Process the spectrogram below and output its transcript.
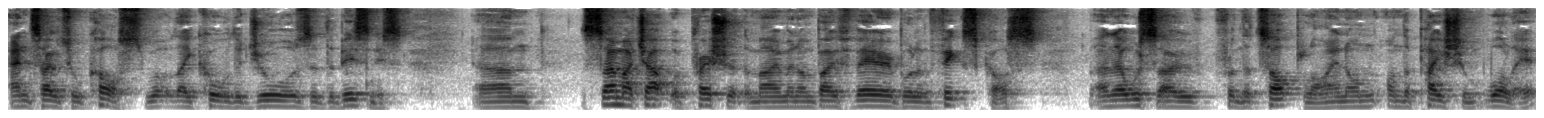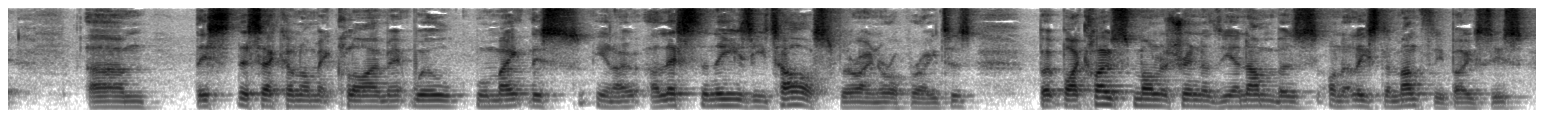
and total costs, what they call the jaws of the business. Um, so much upward pressure at the moment on both variable and fixed costs, and also from the top line on, on the patient wallet. Um, this this economic climate will will make this you know a less than easy task for owner operators, but by close monitoring of the numbers on at least a monthly basis,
